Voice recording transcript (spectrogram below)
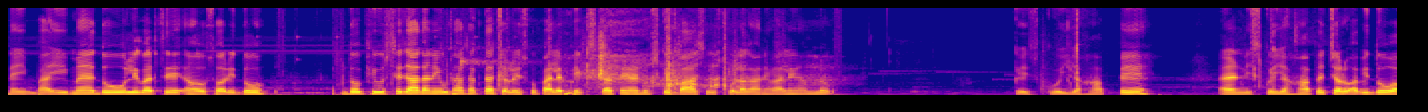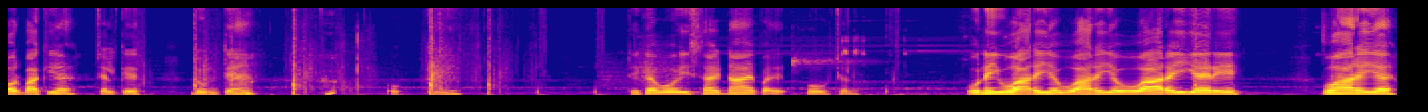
नहीं? भाई, मैं दो लीवर से सॉरी दो दो फ्यूज से ज़्यादा नहीं उठा सकता। चलो, इसको पहले फिक्स करते हैं। एंड उसके बाद से उसको लगाने वाले हैं हम लोग। कि इसको यहाँ पे एंड इसको यहाँ पे। चलो, अभी दो और बाकी है। चल के ढूंढते हैं। ओके। ठीक है, वो इस साइड ना आए, पर ओ, चलो। वो नहीं, वो आ रही है, वो आ रही है, वो आ रही है रे। वो आ रही है।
